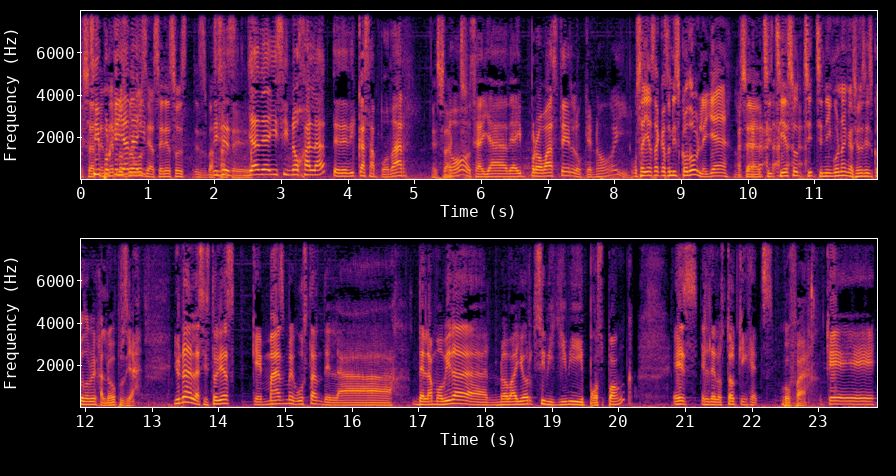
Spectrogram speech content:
O sea, Sí, tener porque los ya de huevos ahí- de hacer eso es, es bastante... Dices, ya de ahí si no jala, te dedicas a podar. Exacto. ¿No? O sea, ya de ahí probaste lo que no y... O sea, ya sacas un disco doble, ya. O sea, si, si eso, si, si ninguna canción de ese disco doble jaló, pues ya. Y una de las historias que más me gustan de la de la movida Nueva York CBGB post-punk es el de los Talking Heads. Ufa. Que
